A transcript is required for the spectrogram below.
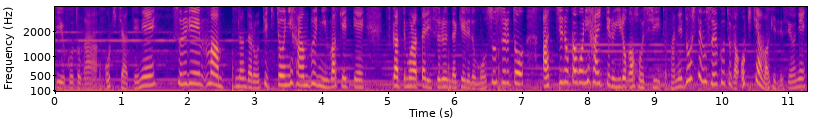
ていうことが起きちゃってねそれでまあなんだろう適当に半分に分けて使ってもらったりするんだけれどもそうするとあっちのカゴに入ってる色が欲しいとかねどうしてもそういうことが起きちゃうわけですよね。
